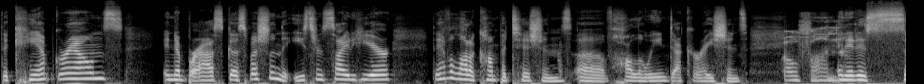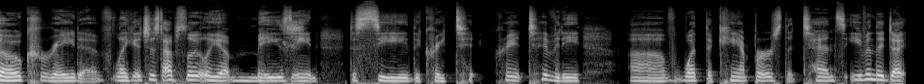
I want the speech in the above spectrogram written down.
the campgrounds in Nebraska, especially in the eastern side here. They have a lot of competitions of Halloween decorations. Oh, fun. And it is so creative. Like, it's just absolutely amazing to see the creati- creativity of what the campers, the tents, even they de-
